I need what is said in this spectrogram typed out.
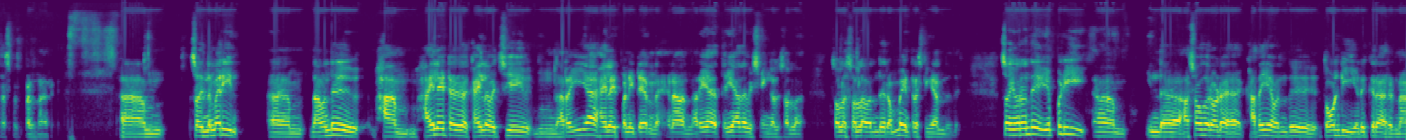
சஸ்பெக்ட் பண்ணுறாரு ஸோ um, இந்த மாதிரி um, நான் வந்து ஹைலைட்டர் கையில் வச்சு நிறைய ஹைலைட் பண்ணிகிட்டே இருந்தேன். ஏன்னா நிறைய தெரியாத விஷயங்கள் சொல்ல சொல்ல சொல்ல வந்து ரொம்ப இன்ட்ரெஸ்டிங்காக இருந்தது. ஸோ இவர் வந்து எப்படி um, இந்த அசோகரோட கதையை வந்து தோண்டி எடுக்கிறாருன்னா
